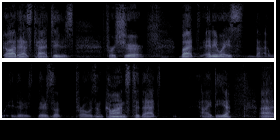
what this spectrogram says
God has tattoos for sure. But, anyways, there's, there's the pros and cons to that idea. Uh,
